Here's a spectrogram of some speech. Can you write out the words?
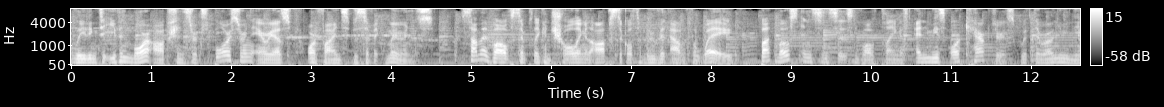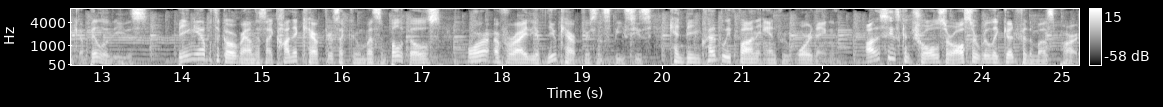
leading to even more options to explore certain areas or find specific moons. Some involve simply controlling an obstacle to move it out of the way, but most instances involve playing as enemies or characters with their own unique abilities. Being able to go around as iconic characters like Goombas and Bullet Bills, or a variety of new characters and species, can be incredibly fun and rewarding. Odyssey's controls are also really good for the most part,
